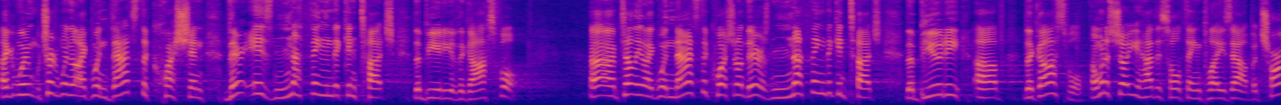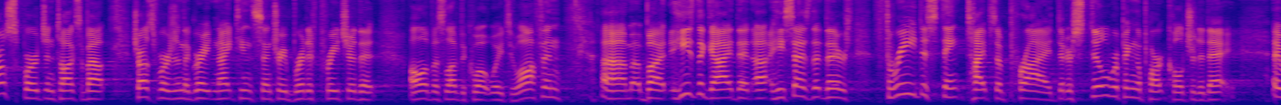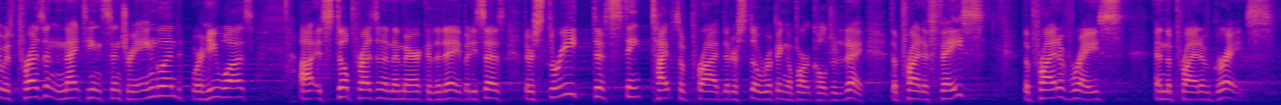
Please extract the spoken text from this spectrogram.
Like when, church, when, like when that's the question, there is nothing that can touch the beauty of the gospel. Uh, I'm telling you, like, when that's the question, there is nothing that can touch the beauty of the gospel. I want to show you how this whole thing plays out. But Charles Spurgeon talks about Charles Spurgeon, the great 19th century British preacher that all of us love to quote way too often. Um, but he's the guy that uh, he says that there's three distinct types of pride that are still ripping apart culture today. It was present in 19th century England, where he was. Uh, it's still present in America today. But he says there's three distinct types of pride that are still ripping apart culture today the pride of face the pride of race, and the pride of grace.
